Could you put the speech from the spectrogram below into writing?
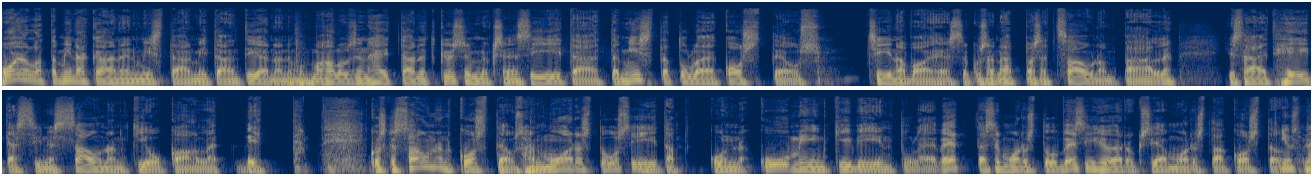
voi olla, että minäkään en mistään mitään tiedä, mutta mä haluaisin heittää nyt kysymyksen siitä, että mistä tulee kosteus siinä vaiheessa, kun sä näppäset saunan päälle ja sä et heitä sinne saunan kiukaalle vettä. Koska saunan kosteushan muodostuu siitä, kun kuumiin kiviin tulee vettä, se muodostuu vesihyöryksiä ja muodostaa kosteutta.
